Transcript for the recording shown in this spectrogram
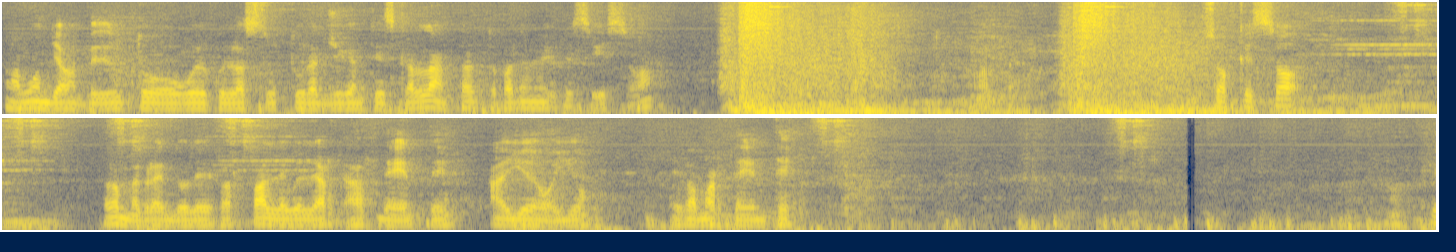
Ah, andiamo a vedere tutta quella struttura gigantesca là, intanto fatemi vedere questi so che so. Però mi prendo le farfalle quelle ardenti aglio e olio le famo ardente. Ok.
